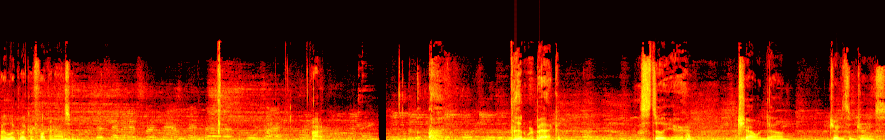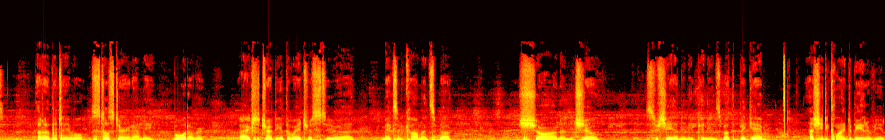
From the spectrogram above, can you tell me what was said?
I look like a fucking asshole. The seven is for ham and the black for All right. And we're back. Still here, chowing down, drinking some drinks. That other table, still staring at me, but whatever. I actually tried to get the waitress to uh, make some comments about Sean and Joe, so she had any opinions about the big game. Uh, she declined to be interviewed,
